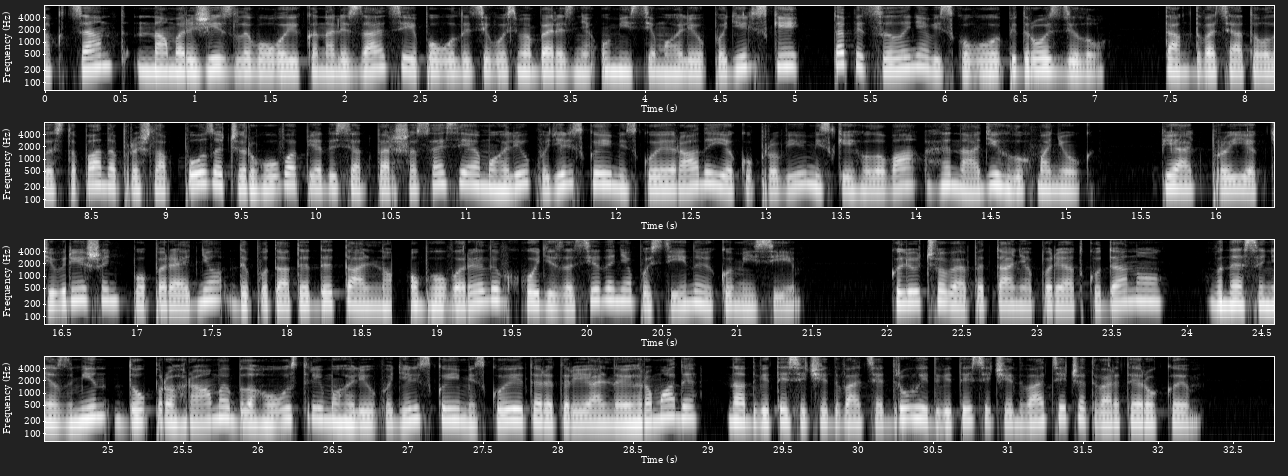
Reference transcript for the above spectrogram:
акцент на мережі зливової каналізації по вулиці 8 березня у місті Могилів-Подільський та підсилення військового підрозділу. Так, 20 листопада пройшла позачергова 51-ша сесія Могилів-Подільської міської ради, яку провів міський голова Геннадій Глухманюк. П'ять проєктів рішень попередньо депутати детально обговорили в ході засідання постійної комісії. Ключове питання порядку денного внесення змін до програми благоустрій Могилів-Подільської міської територіальної громади на 2022-2024 роки.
